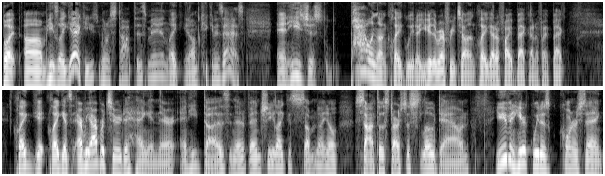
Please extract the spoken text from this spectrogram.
But um, he's like yeah can you, you want to stop this man? Like you know i'm kicking his ass. And he's just piling on clay guida you hear the referee telling clay gotta fight back gotta fight back Clay get, Clay gets every opportunity to hang in there, and he does. And then eventually, like some, you know, Santos starts to slow down. You even hear Guida's corner saying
